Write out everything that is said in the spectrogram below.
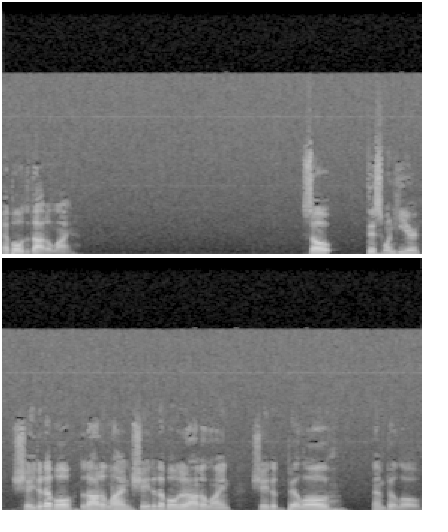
above the dotted line. So this one here, shaded above the dotted line, shaded above the dotted line, shaded below and below.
